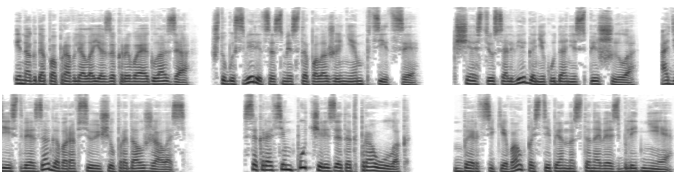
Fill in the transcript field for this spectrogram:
– иногда поправляла я, закрывая глаза, чтобы свериться с местоположением птицы. К счастью, Сальвега никуда не спешила, а действие заговора все еще продолжалось. «Сократим путь через этот проулок». Берти кивал, постепенно становясь бледнее,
